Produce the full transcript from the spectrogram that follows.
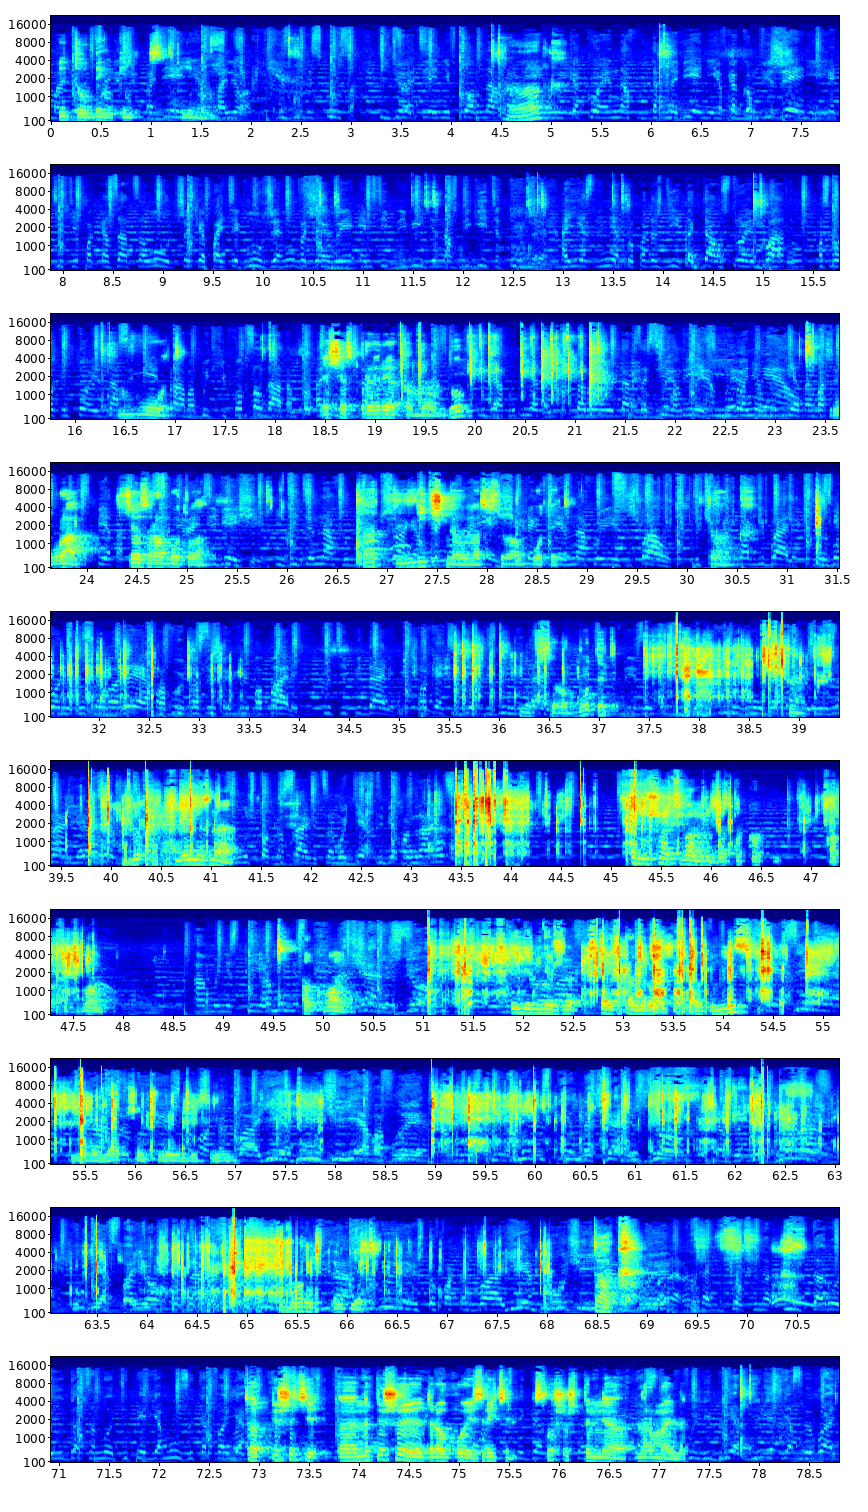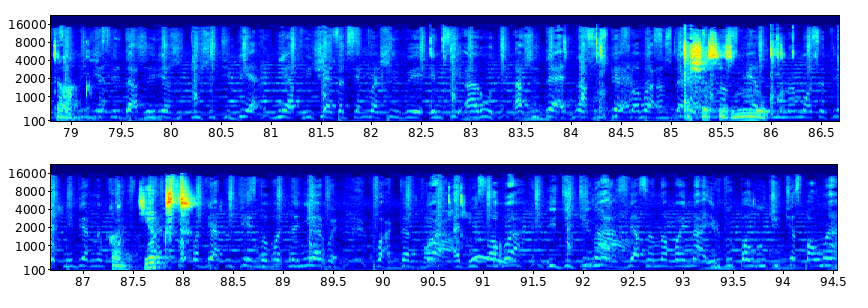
и добреньким стримом. Так. Какое нахуй вдохновение, в каком движении Хотите показаться лучше, копайте глубже Фальшивые MC при виде нас, бегите тут же А если нет, то подожди, тогда устроим батл Посмотрим, кто из нас имеет право быть хип-хоп солдатом Я сейчас проверяю команду. Ура! Все заработало. Отлично у нас все работает. Так. Хуй послышь, как вы попали Крути педали, пока тебе все работает. Так. Ну, я не знаю. Решать вам, ребята, как, как вам. Как вам. Или мне же ставить камеру вниз. Или вообще ничего не Марусь, привет. Так. Так, пишите, э, напиши, дорогой зритель, слышишь ты меня нормально? Так. Сейчас изменю контекст. Фактор 2, одни слова, идите на Связана война, и вы получите сполна.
